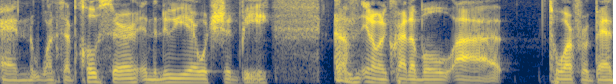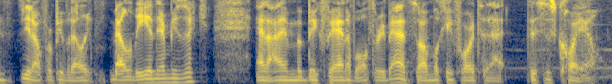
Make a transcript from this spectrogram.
and one step closer in the new year, which should be, you know, an incredible uh, tour for bands, you know, for people that like melody in their music. And I'm a big fan of all three bands, so I'm looking forward to that. This is Koyo.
